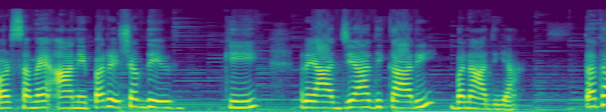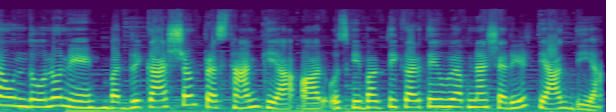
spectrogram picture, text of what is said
और समय आने पर ऋषभ देव की राज्याधिकारी बना दिया। तथा उन दोनों ने बद्रिकाश्रम प्रस्थान किया और उसकी भक्ति करते हुए अपना शरीर त्याग दिया।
